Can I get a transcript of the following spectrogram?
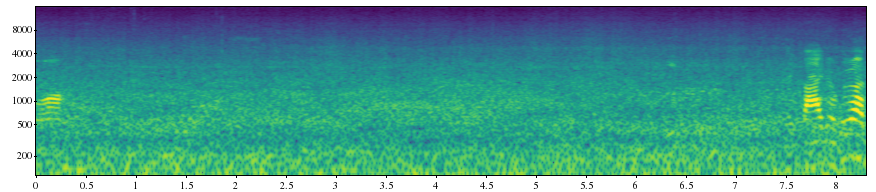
อ้ให้ตายเถอะเพื่อน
